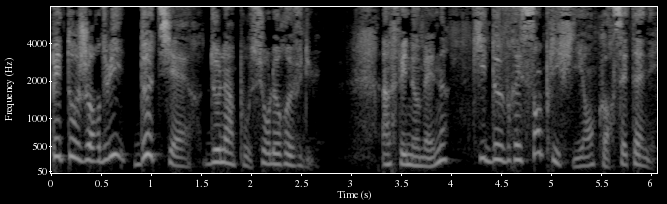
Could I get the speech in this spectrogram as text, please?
paient aujourd'hui deux tiers de l'impôt sur le revenu. Un phénomène qui devrait s'amplifier encore cette année.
